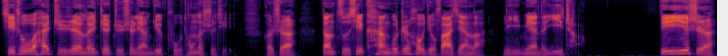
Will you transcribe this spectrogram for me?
起初我还只认为这只是两具普通的尸体，可是当仔细看过之后，就发现了里面的异常。第一是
